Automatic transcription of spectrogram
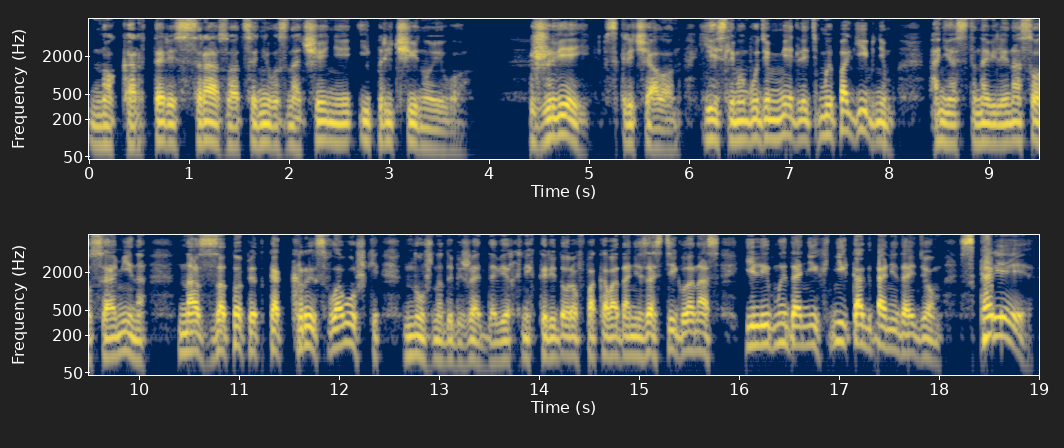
но Картерис сразу оценил значение и причину его. «Живей!» — вскричал он. «Если мы будем медлить, мы погибнем!» Они остановили насосы Амина. «Нас затопят, как крыс в ловушке. Нужно добежать до верхних коридоров, пока вода не застигла нас, или мы до них никогда не дойдем. Скорее!»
